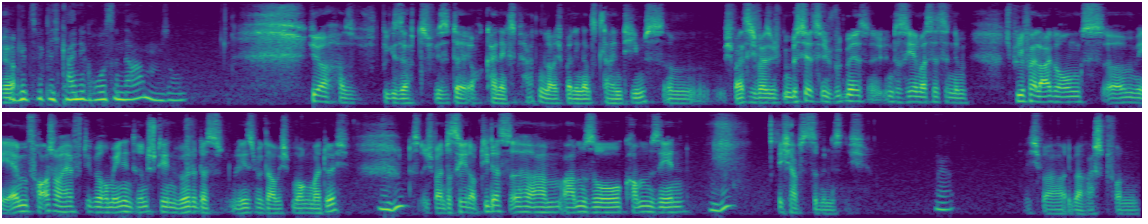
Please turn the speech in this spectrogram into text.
ja. da gibt's wirklich keine großen Namen. So. Ja, also wie gesagt, wir sind da auch keine Experten, glaube ich, bei den ganz kleinen Teams. Ähm, ich weiß nicht, ich, weiß, ich müsste jetzt, ich würde mir jetzt interessieren, was jetzt in dem Spielverlagerungs-EM-Vorschauheft ähm, über Rumänien drinstehen würde. Das lese ich mir, glaube ich, morgen mal durch. Mhm. Das, ich war interessieren, ob die das äh, haben, haben so kommen sehen. Mhm. Ich habe es zumindest nicht. Ja. Ich war überrascht von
